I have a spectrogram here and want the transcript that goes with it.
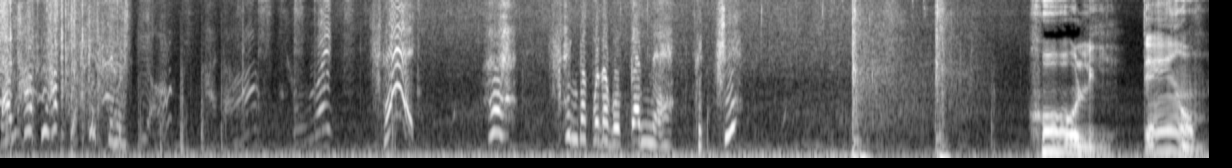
난 하프 합스카치는 뛰어. 하나, 둘, 셋. 하, 생각보다 못 갔네. 그치? 홀리 댐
